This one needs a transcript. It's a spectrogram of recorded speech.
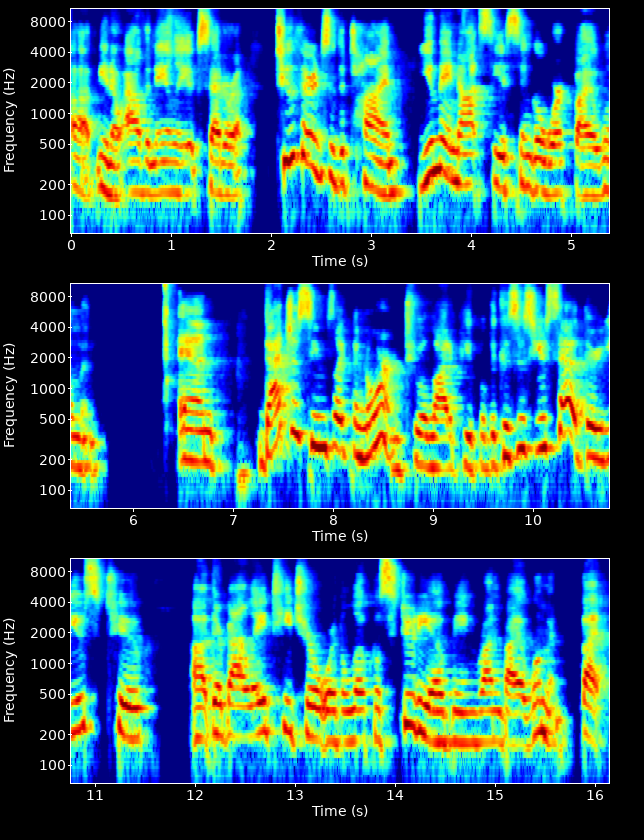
uh, you know, Alvin Ailey, et cetera, two thirds of the time, you may not see a single work by a woman. And that just seems like the norm to a lot of people because, as you said, they're used to uh, their ballet teacher or the local studio being run by a woman. But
